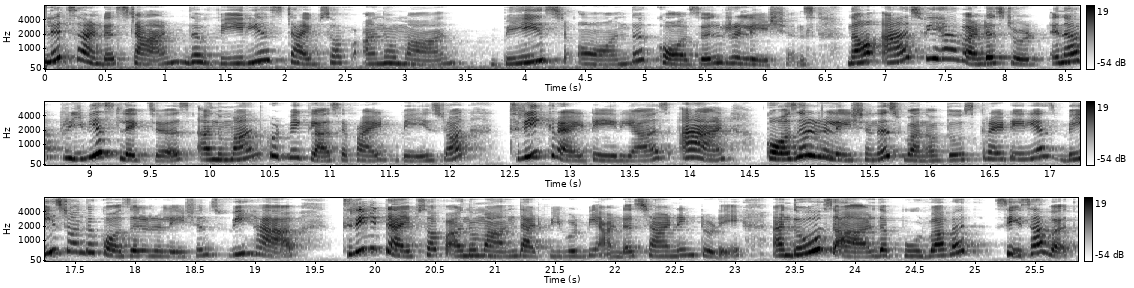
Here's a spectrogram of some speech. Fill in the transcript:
Let's understand the various types of Anuman based on the causal relations. Now, as we have understood in our previous lectures, Anuman could be classified based on three criterias and causal relation is one of those criterias. Based on the causal relations, we have three types of Anuman that we would be understanding today and those are the Purvavat, Sesavat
